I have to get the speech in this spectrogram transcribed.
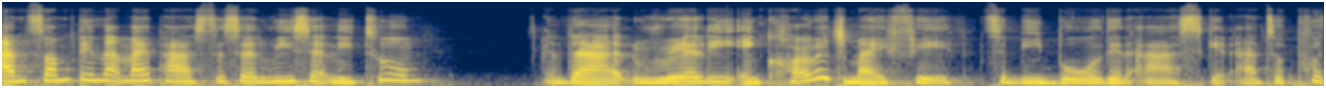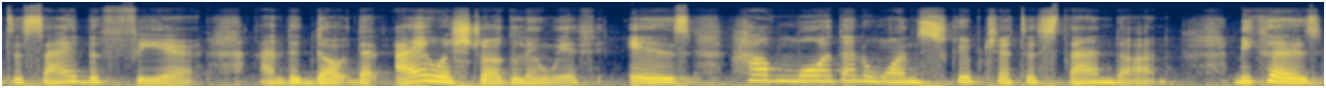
And something that my pastor said recently too that really encouraged my faith to be bold in asking and to put aside the fear and the doubt that I was struggling with is have more than one scripture to stand on. Because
